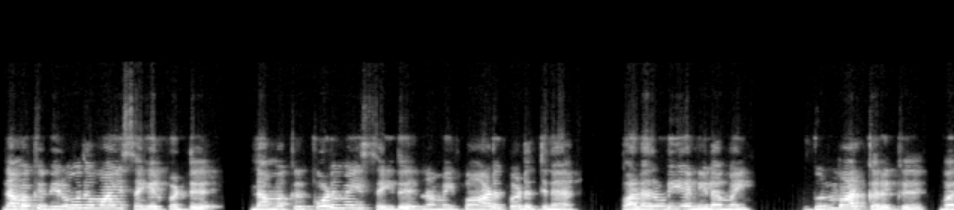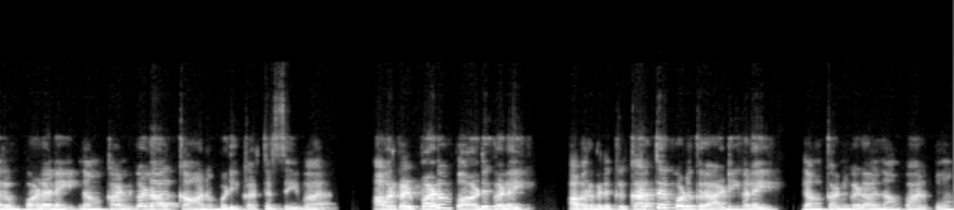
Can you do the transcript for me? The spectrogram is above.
நமக்கு விரோதமாய் செயல்பட்டு நமக்கு கொடுமை செய்து நம்மை பாடுபடுத்தின பலருடைய நிலைமை துன்மார்க்கருக்கு வரும் பலனை நம் கண்களால் காணும்படி கர்த்தர் செய்வார். அவர்கள் படும் பாடுகளை அவர்களுக்கு கர்த்தர் கொடுக்கிற அடிகளை நம் கண்களால் நாம் பார்ப்போம்.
